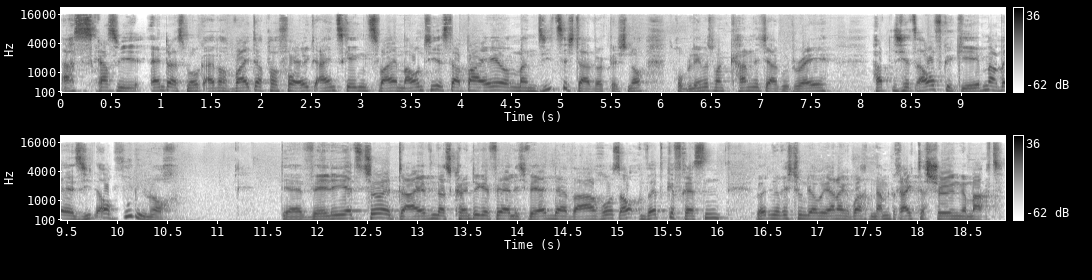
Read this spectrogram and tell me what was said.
Ach, es ist krass, wie Enter Smoke einfach weiter verfolgt. Eins gegen zwei, Mounty ist dabei und man sieht sich da wirklich noch. Das Problem ist, man kann nicht, ja gut, Ray hat sich jetzt aufgegeben, aber er sieht auch Voodoo noch. Der will jetzt Turret diven, das könnte gefährlich werden. Der Varus oh, wird gefressen, wird in Richtung der Oriana gebracht und damit reicht das. Schön gemacht.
